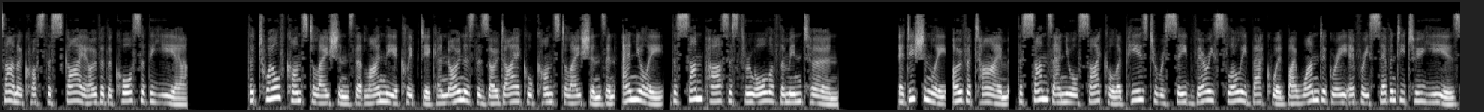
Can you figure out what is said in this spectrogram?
Sun across the sky over the course of the year. The twelve constellations that line the ecliptic are known as the zodiacal constellations and, annually, the Sun passes through all of them in turn. Additionally, over time, the Sun's annual cycle appears to recede very slowly backward by 1 degree every 72 years,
